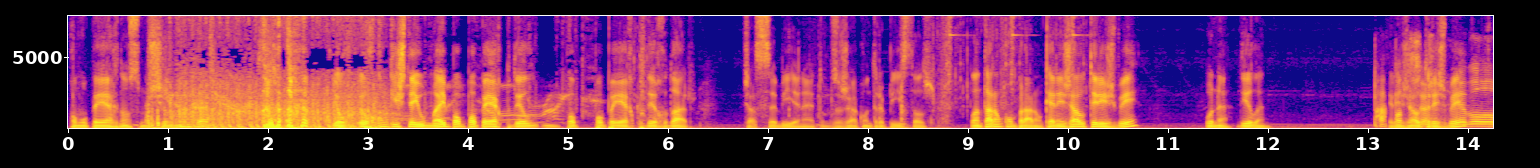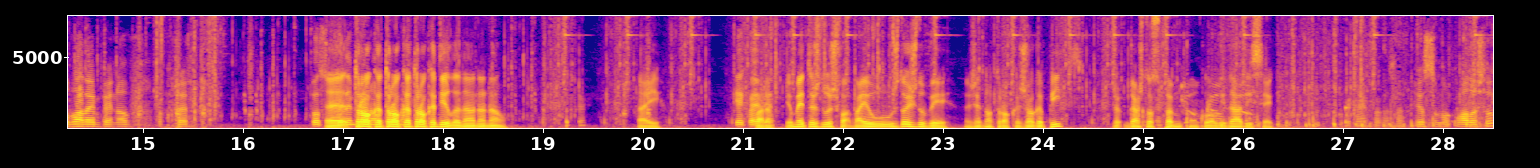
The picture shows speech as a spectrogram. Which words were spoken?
Como o PR não se mexeu nunca, eu, eu reconquistei o meio para, o- para o PR poder, para, o- para o PR poder rodar. Já se sabia, né? Estamos a jogar contra pistols. Plantaram, compraram. Querem já o 3B? Una, Dylan. Pá, Querem já o ser. 3B? Eu vou levar da MP9 para correr. Posso Eh, fazer troca, MP9 troca, troca, Dylan. Não, não, não. Ok. Aí, O que é que vai para. ver? Eu meto as duas. Vai os dois do B. A gente não troca. Joga pit, gasta o spam com qualidade e segue. Eu sou com alas tu?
